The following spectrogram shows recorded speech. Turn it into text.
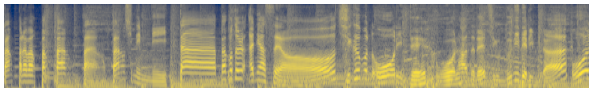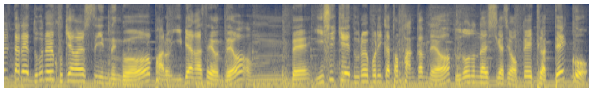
빵빠라빵빵빵 빵빵신입니다. 빵구들 안녕하세요. 지금은 5월인데 5월 하늘에 지금 눈이 내립니다. 5월달에 눈을 구경할 수 있는 곳 바로 입양하세요인데요. 음, 네, 이 시기에 눈을 보니까 더 반갑네요. 눈 오는 날씨가 지금 업데이트가 됐고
